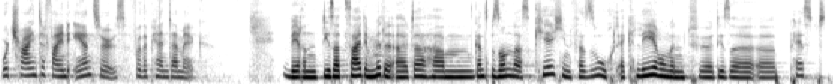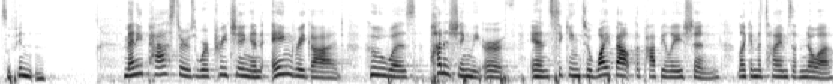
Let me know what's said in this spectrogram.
were trying to find answers for the pandemic. Während dieser Zeit im Mittelalter haben ganz besonders Kirchen versucht, Erklärungen für diese äh, Pest zu finden. Many pastors were preaching an angry God who was punishing the earth and seeking to wipe out the population, like in the times of Noah.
